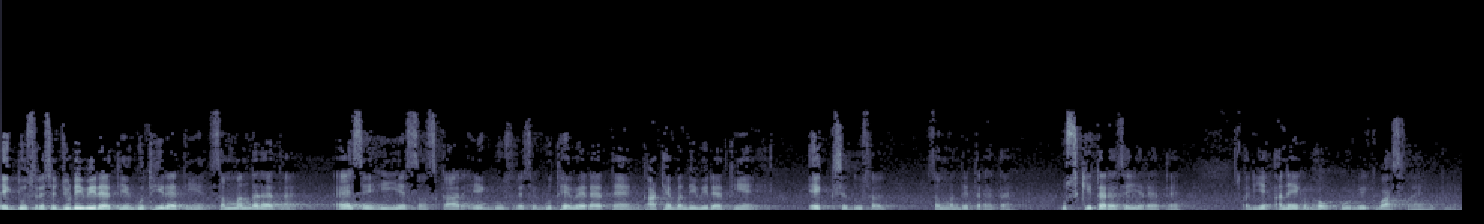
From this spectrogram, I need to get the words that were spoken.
एक दूसरे से जुड़ी भी रहती हैं, गुथी रहती हैं, संबंध रहता है। ऐसे ही ये संस्कार एक दूसरे से गुथे हुए रहते हैं, गांठे बंधी हुई रहती हैं, एक से दूसरा संबंधित रहता है। उसकी तरह से ये रहते हैं। और ये अनेक भव पूर्विक वासनाएँ होती हैं।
